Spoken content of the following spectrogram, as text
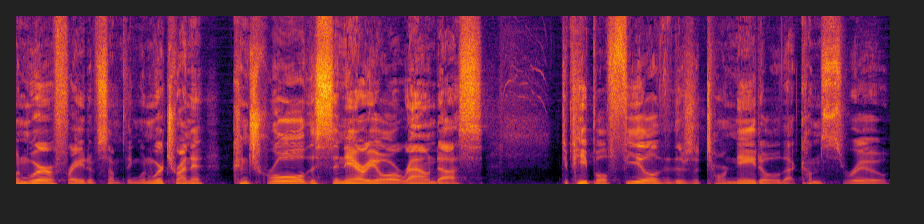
when we're afraid of something, when we're trying to control the scenario around us, do people feel that there's a tornado that comes through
